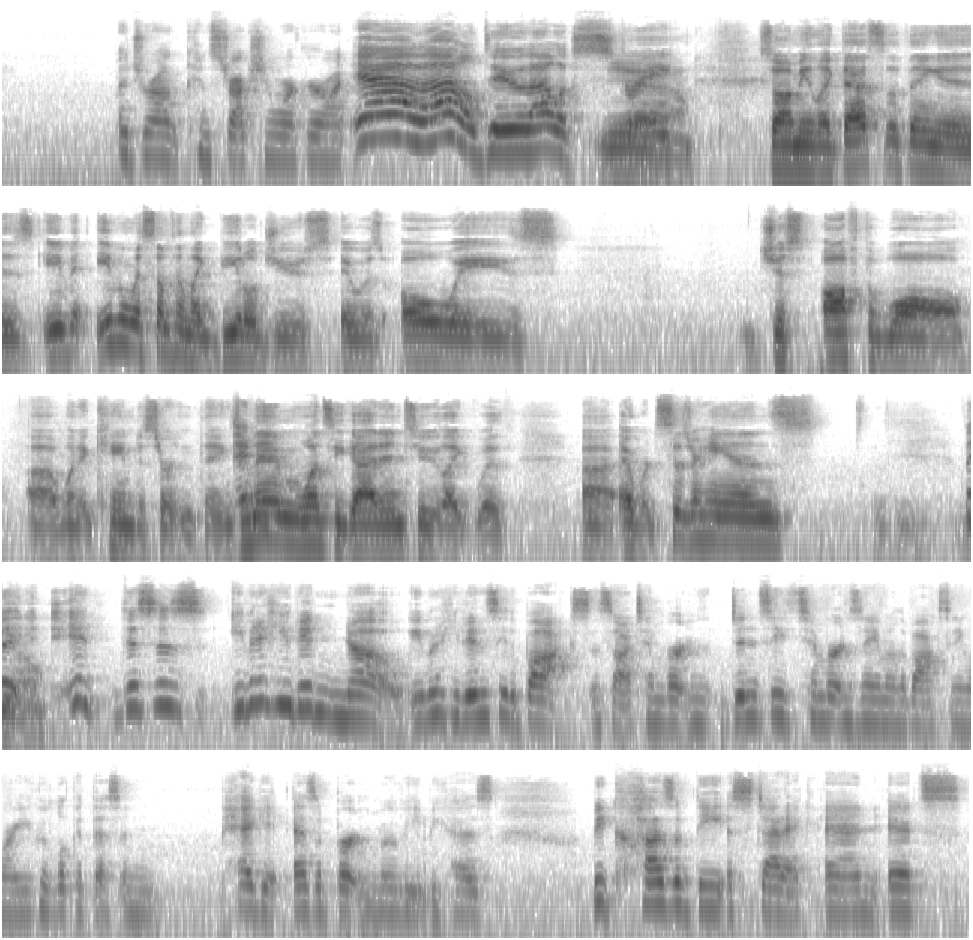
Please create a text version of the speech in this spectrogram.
a drunk construction worker went, "Yeah, that'll do. That looks straight." Yeah. So I mean, like that's the thing is even even with something like Beetlejuice, it was always just off the wall uh, when it came to certain things. And, And- then once he got into like with uh, Edward Scissorhands, But you know, it this is even if you didn't know, even if you didn't see the box and saw Tim Burton, didn't see Tim Burton's name on the box anywhere, you could look at this and peg it as a Burton movie because because of the aesthetic and it's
